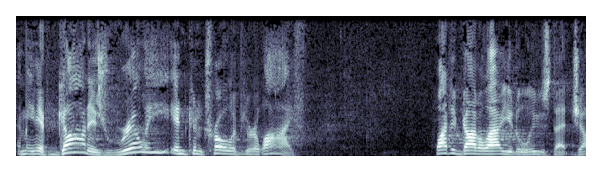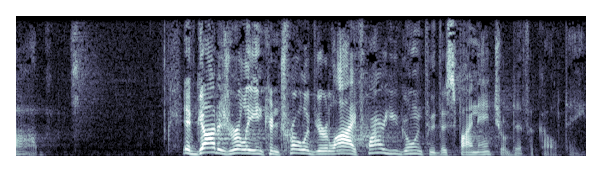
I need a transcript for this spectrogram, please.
I mean, if God is really in control of your life, why did God allow you to lose that job? If God is really in control of your life, why are you going through this financial difficulty?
